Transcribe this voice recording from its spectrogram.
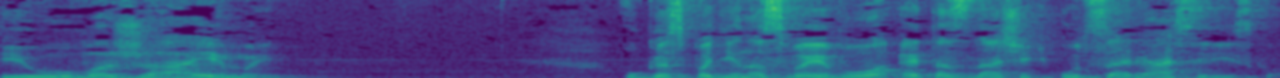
и уважаемый. У господина своего это значит у царя сирийского.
